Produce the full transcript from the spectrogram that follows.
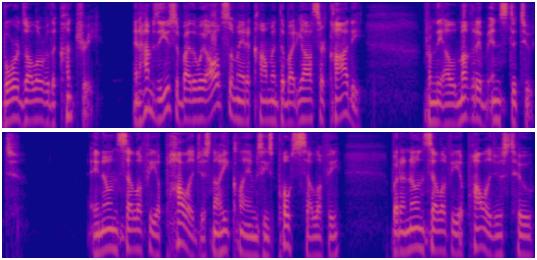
boards all over the country. And Hamza Yusuf, by the way, also made a comment about Yasir Qadhi from the Al Maghrib Institute, a known Salafi apologist. Now, he claims he's post Salafi, but a known Salafi apologist who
